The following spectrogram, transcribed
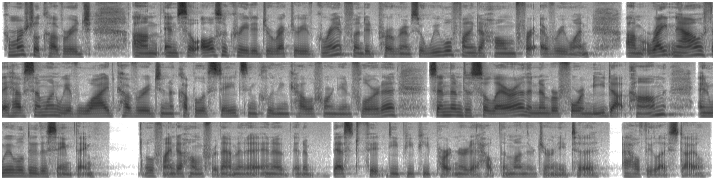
commercial coverage. Um, and so also create a directory of grant funded programs so we will find a home for everyone. Um, right now, if they have someone, we have wide coverage in a couple of states, including California and Florida. Send them to Solera, the number 4me.com, and we will do the same thing we'll find a home for them and a, and, a, and a, best fit DPP partner to help them on their journey to a healthy lifestyle.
